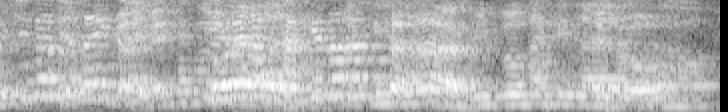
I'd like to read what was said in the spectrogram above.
内田じゃないからね。これが武田だったら水を差すけど。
